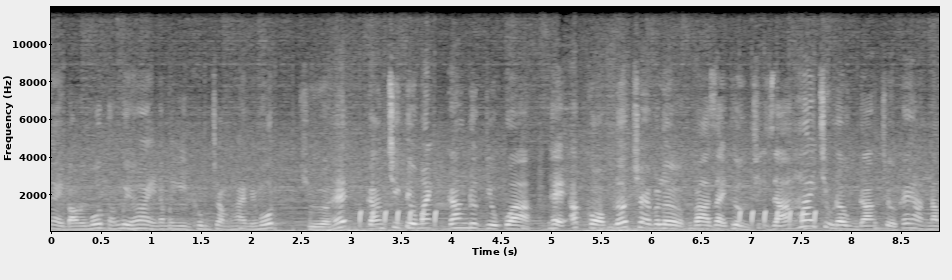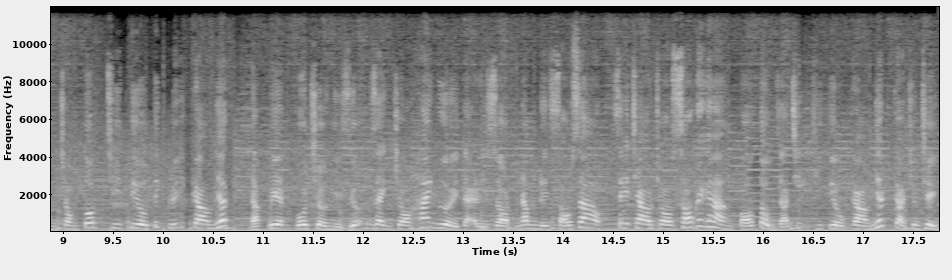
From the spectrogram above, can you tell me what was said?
ngày 31 tháng 12 năm 2021. Chưa hết, càng chi tiêu mạnh càng được nhiều quà. Thẻ Accor Plus Traveler và giải thưởng trị giá 2 triệu đồng đang chờ khách hàng nằm trong top chi tiêu tích lũy cao nhất. Đặc biệt, voucher nghỉ dưỡng dành cho hai người tại resort 5 đến 6 sao sẽ trao cho 6 khách hàng có tổng giá trị chi tiêu cao nhất cả chương trình.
